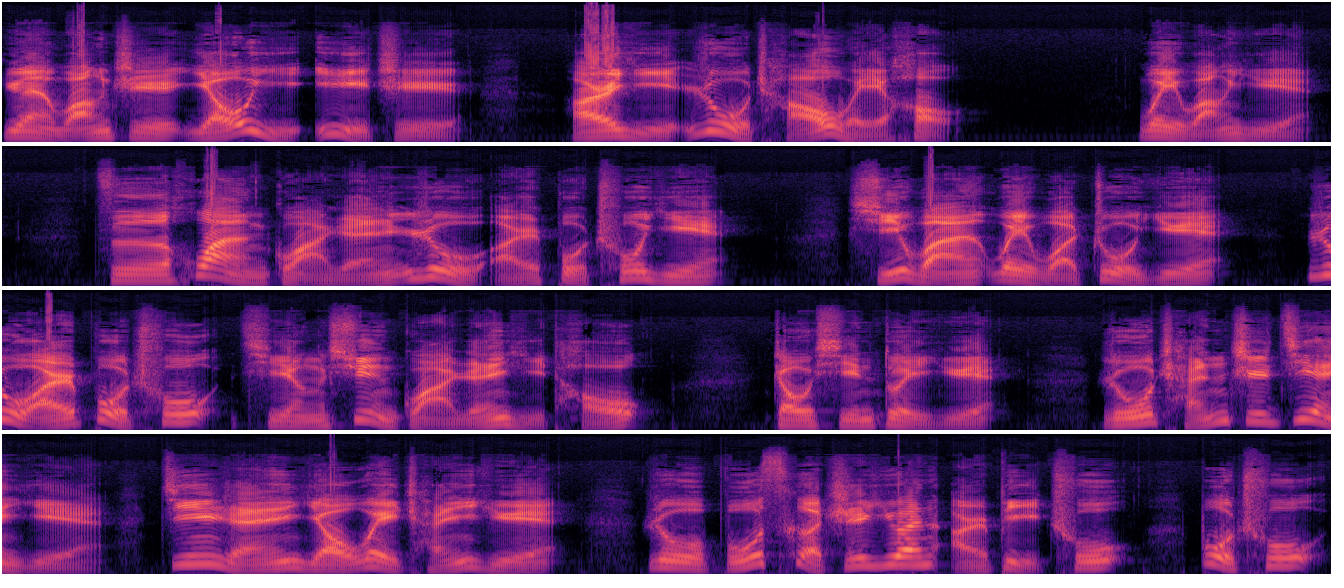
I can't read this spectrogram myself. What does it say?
愿王之有以易之，而以入朝为后。魏王曰：“子患寡人入而不出耶？”徐婉为我祝曰：“入而不出，请训寡人以投。”周心对曰：“如臣之见也。今人有谓臣曰：‘入不测之渊而必出，不出，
